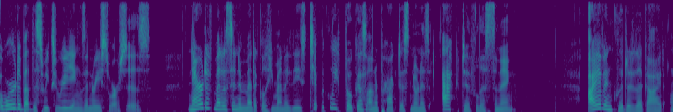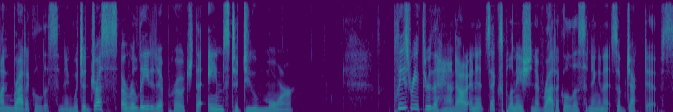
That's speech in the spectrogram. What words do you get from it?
A word about this week's readings and resources. Narrative medicine and medical humanities typically focus on a practice known as active listening. I have included a guide on radical listening, which addresses a related approach that aims to do more. Please read through the handout and its explanation of radical listening and its objectives.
